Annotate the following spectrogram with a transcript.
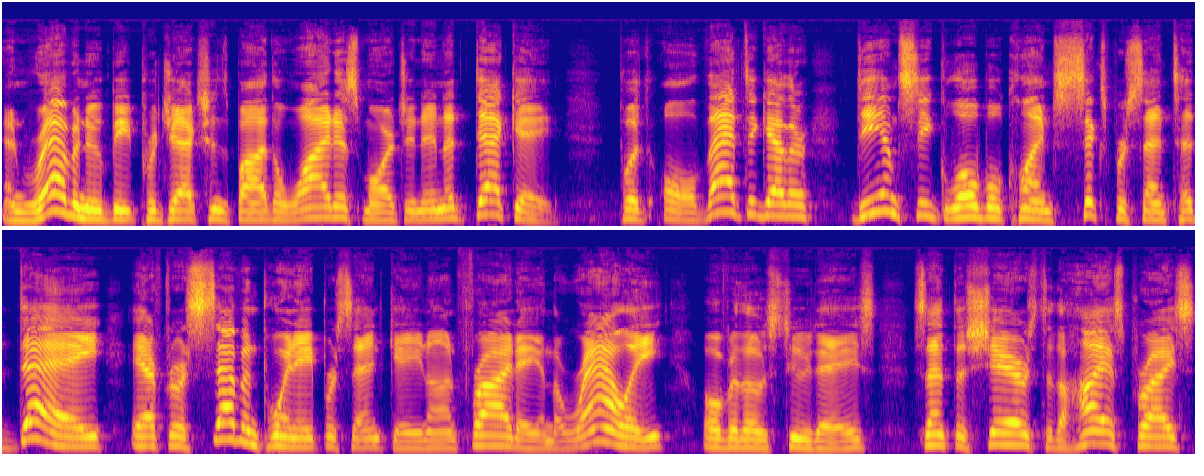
and revenue beat projections by the widest margin in a decade. Put all that together, DMC Global climbed 6% today after a 7.8% gain on Friday. And the rally over those two days sent the shares to the highest price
